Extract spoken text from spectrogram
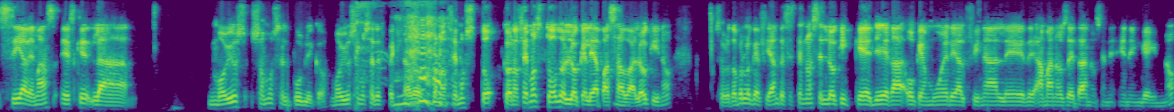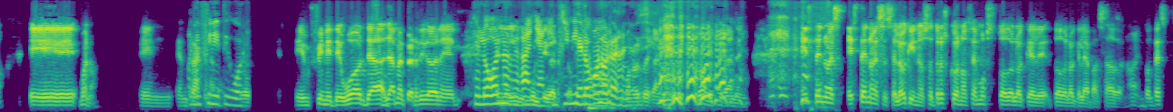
Sí, además es que la Mobius somos el público, Mobius somos el espectador, conocemos, conocemos todo lo que le ha pasado a Loki, ¿no? Sobre todo por lo que decía antes, este no es el Loki que llega o que muere al final eh, a manos de Thanos en, Endgame, ¿no? Eh, bueno, en, en, Infinity War. Infinity War, ya, ya me he perdido en el. Que luego nos regañan, que luego nos regañan. Este no es, este no es ese Loki, nosotros conocemos todo lo que le, todo lo que le ha pasado, ¿no? Entonces,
